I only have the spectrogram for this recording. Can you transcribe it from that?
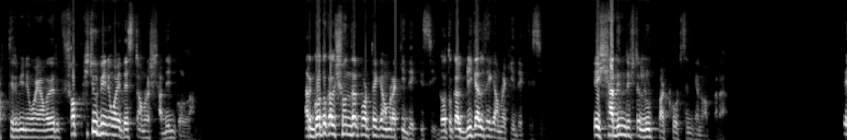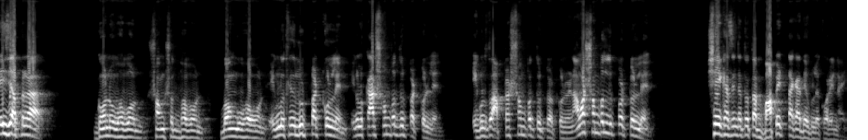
অর্থের বিনিময়ে, আমাদের সবকিছুর বিনিময়ে দেশটা আমরা স্বাধীন করলাম। আর গতকাল সন্ধ্যার পর থেকে আমরা কি দেখতেছি? গতকাল বিকাল থেকে আমরা কি দেখতেছি? এই স্বাধীন দেশটা লুটপাট করছেন কেন আপনারা? এই যে আপনারা গণভবন, সংসদ ভবন, বঙ্গভবন, এগুলো থেকে লুটপাট করলেন। এগুলো কার সম্পদ লুটপাট করলেন? এগুলো তো আপনার সম্পদ লুটপাট করলেন, আমার সম্পদ লুটপাট করলেন। শেখ হাসিনা তো তার বাপের টাকা দিয়ে এগুলো করে নাই।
